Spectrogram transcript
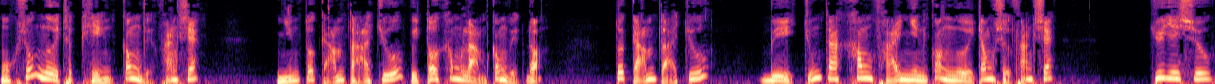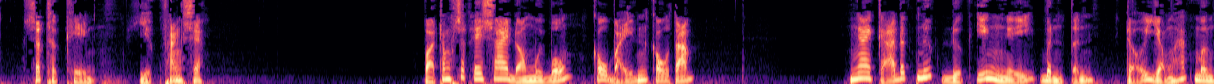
một số người thực hiện công việc phán xét. Nhưng tôi cảm tạ Chúa vì tôi không làm công việc đó. Tôi cảm tạ Chúa vì chúng ta không phải nhìn con người trong sự phán xét. Chúa Giêsu sẽ thực hiện việc phán xét. Và trong sách Ê-sai đoạn 14, câu 7 đến câu 8. Ngay cả đất nước được yên nghỉ bình tĩnh, trỗi giọng hát mừng,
